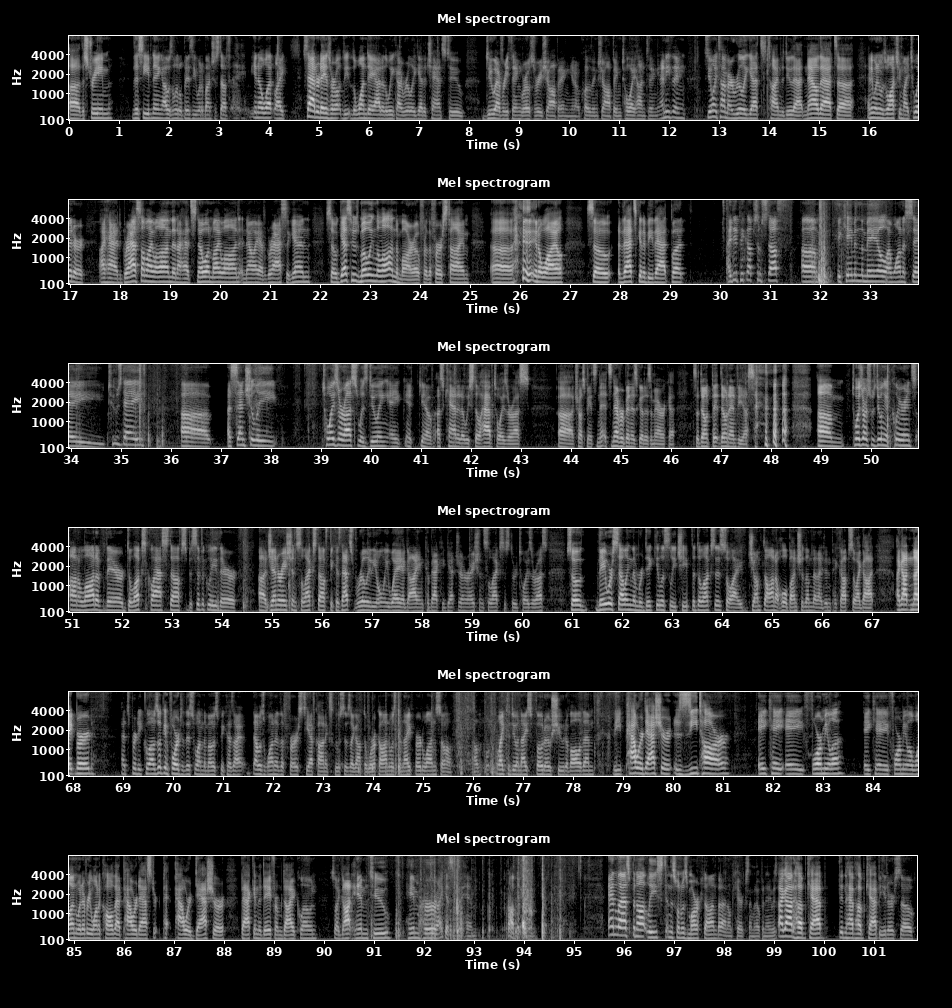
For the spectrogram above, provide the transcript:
uh, the stream this evening. I was a little busy with a bunch of stuff. You know what? Like Saturdays are the, the one day out of the week I really get a chance to do everything grocery shopping, you know, clothing shopping, toy hunting, anything. It's the only time I really get time to do that. Now that uh, anyone who was watching my Twitter, I had grass on my lawn, then I had snow on my lawn, and now I have grass again. So guess who's mowing the lawn tomorrow for the first time uh, in a while? So that's going to be that. But I did pick up some stuff um, it came in the mail. I want to say Tuesday. Uh, essentially Toys R Us was doing a you know us Canada we still have Toys R Us. Uh, trust me, it's ne- it's never been as good as America. So don't th- don't envy us. um, Toys R Us was doing a clearance on a lot of their deluxe class stuff, specifically their uh, Generation Select stuff, because that's really the only way a guy in Quebec could get Generation Selects is through Toys R Us. So they were selling them ridiculously cheap, the deluxes. So I jumped on a whole bunch of them that I didn't pick up. So I got I got Nightbird. That's pretty cool. I was looking forward to this one the most because I that was one of the first TFCon exclusives I got to work on was the Nightbird one. So I'll, like to do a nice photo shoot of all of them. The Power Dasher Zetar, aka Formula, aka Formula One, whatever you want to call that Power Dasher, Power Dasher back in the day from Diaclone. So I got him too. Him, her. I guess it's a him. Probably him. And last but not least, and this one was marked on, but I don't care because I'm going to open it anyways. I got hubcap. Didn't have hubcap either, so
